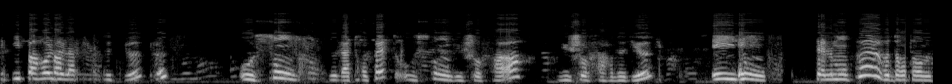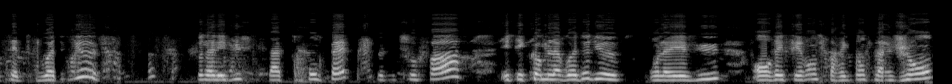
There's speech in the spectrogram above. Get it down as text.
les dix paroles de la parole de Dieu, au son de la trompette, au son du chauffard, du chauffard de Dieu, et ils ont tellement peur d'entendre cette voix de Dieu. On avait vu la trompette, le chauffard, était comme la voix de Dieu. On l'avait vu en référence, par exemple, à Jean,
